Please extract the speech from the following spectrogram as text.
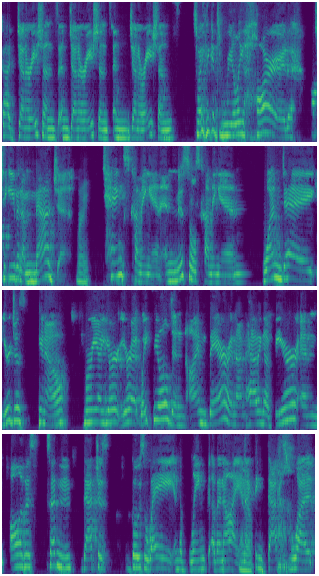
God generations and generations and generations. So I think it's really hard to even imagine right. tanks coming in and missiles coming in. One day you're just, you know, Maria, you're you're at Wakefield and I'm there and I'm having a beer and all of a sudden that just goes away in the blink of an eye. And Yeah. I think that's what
